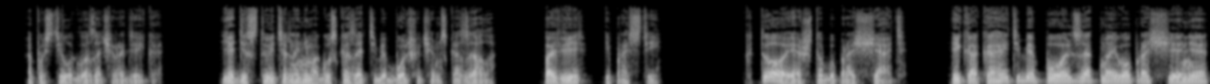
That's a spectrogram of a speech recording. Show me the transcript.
— опустила глаза чародейка, — «я действительно не могу сказать тебе больше, чем сказала. Поверь и прости». «Кто я, чтобы прощать?» И какая тебе польза от моего прощения?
